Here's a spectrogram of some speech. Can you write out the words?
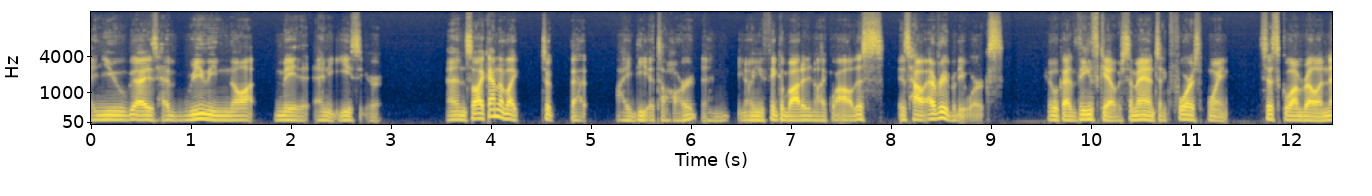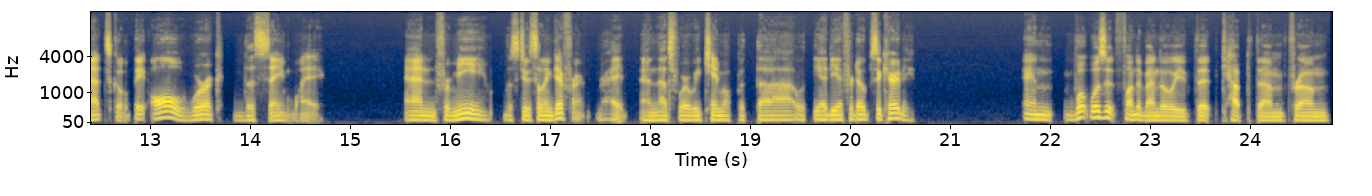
And you guys have really not made it any easier. And so I kind of like took that idea to heart. And, you know, you think about it and you're like, wow, this is how everybody works. You look at Zscaler, Symantec, Forcepoint, Cisco Umbrella, Netskope, they all work the same way. And for me, let's do something different, right? And that's where we came up with the with the idea for Dope Security. And what was it fundamentally that kept them from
